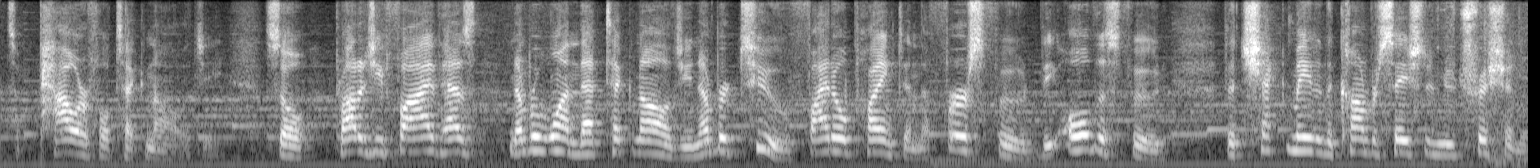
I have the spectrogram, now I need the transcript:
It's a powerful technology. So Prodigy 5 has number one, that technology. Number two, phytoplankton, the first food, the oldest food, the checkmate in the conversation of nutrition.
